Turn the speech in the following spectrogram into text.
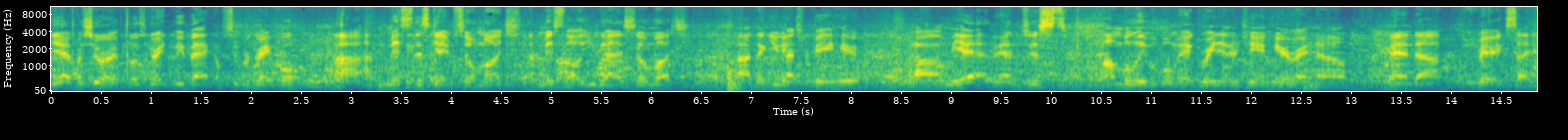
Yeah, for sure. It feels great to be back. I'm super grateful. Uh, I've missed this game so much. I've missed all you guys so much. Uh, thank you guys for being here. Um, yeah, man, just unbelievable, man. Great energy in here right now. And uh, very exciting.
